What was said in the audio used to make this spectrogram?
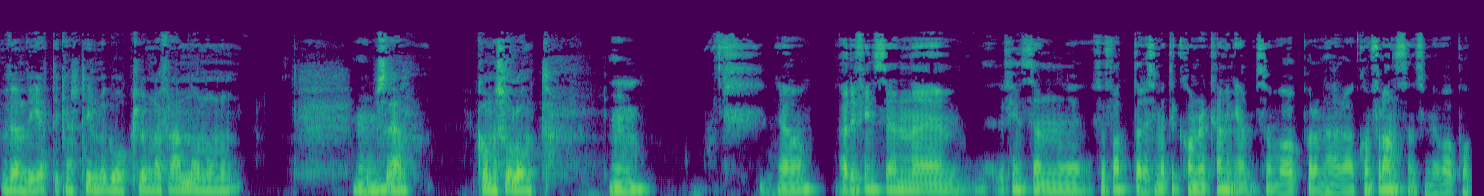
vem vet, det kanske till och med går att klona fram någon om de Mm. kommer så långt. Mm. Ja ja, det finns en eh, det finns en författare som heter Connor Cunningham som var på den här konferensen som jag var på.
